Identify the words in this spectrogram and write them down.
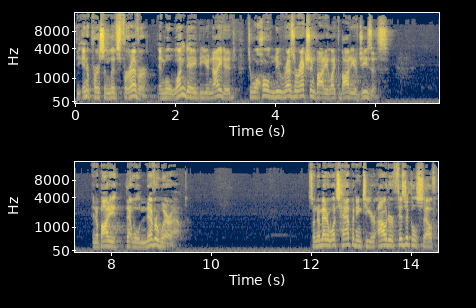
The inner person lives forever and will one day be united to a whole new resurrection body like the body of Jesus. In a body that will never wear out. So no matter what's happening to your outer physical self,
